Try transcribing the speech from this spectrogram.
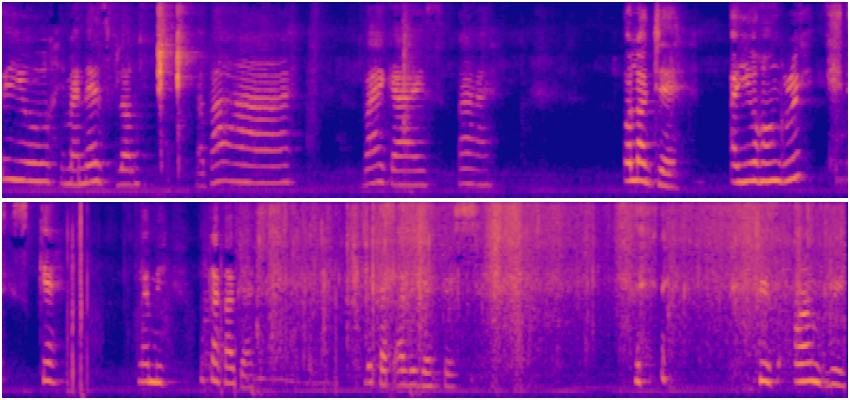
See you in my next vlog. Bye bye. Guys. Bye. Oloje, are you hungry? this girl. Let me look at her, guys. Look at Abigail's face. She's hungry.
